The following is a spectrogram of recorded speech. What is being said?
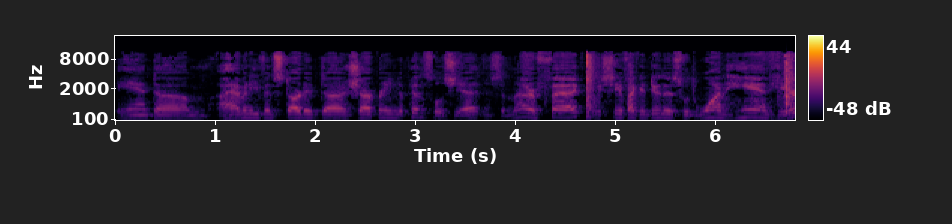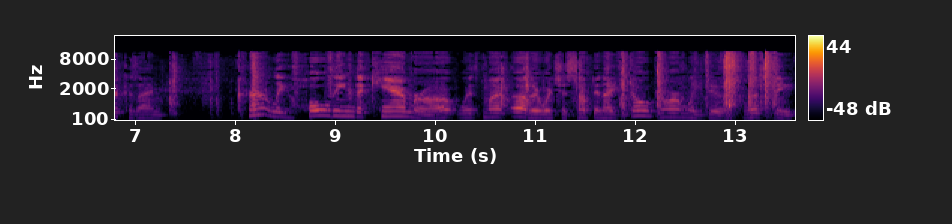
And um, I haven't even started uh, sharpening the pencils yet. As a matter of fact, let me see if I can do this with one hand here because I'm currently holding the camera with my other, which is something I don't normally do. So let's see.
